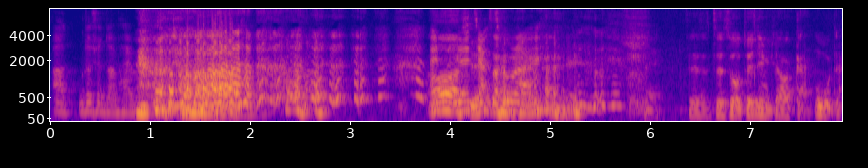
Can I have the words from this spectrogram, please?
啊，你就旋转排吧。哎，直接讲出来。对。对，这是这是我最近比较感悟的。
